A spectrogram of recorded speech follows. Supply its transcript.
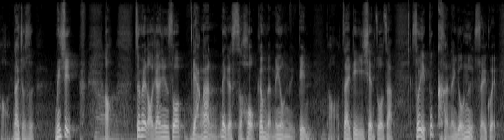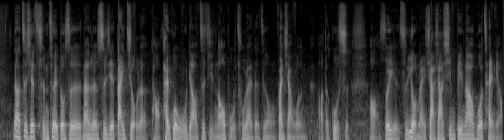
哦，那就是迷信。哦，这位老将军说，两岸那个时候根本没有女兵，哦，在第一线作战，所以不可能有女水鬼。那这些纯粹都是男人世界待久了，好太过无聊，自己脑补出来的这种幻想文啊的故事，啊，所以是用来吓吓新兵啊或菜鸟。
